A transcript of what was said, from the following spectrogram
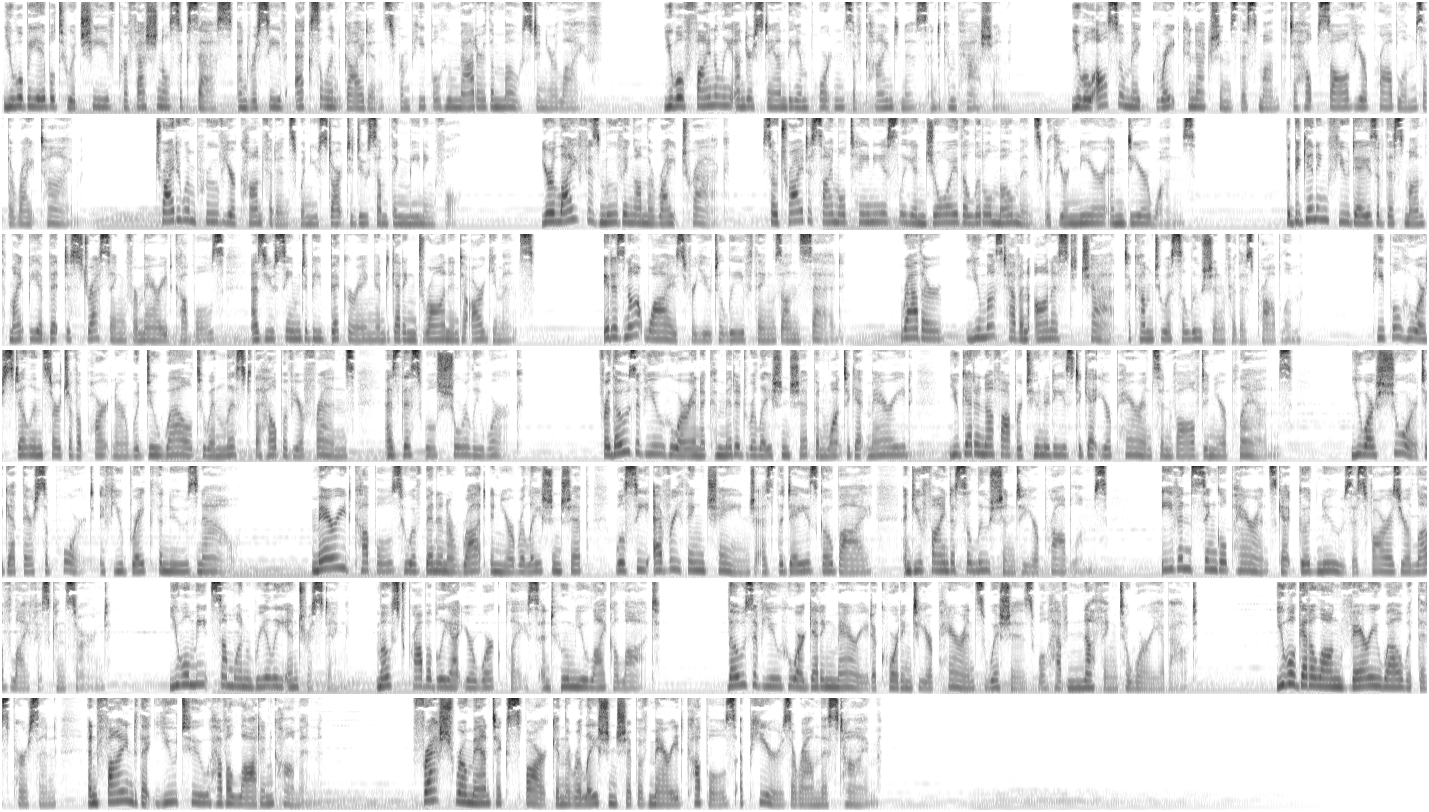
You will be able to achieve professional success and receive excellent guidance from people who matter the most in your life. You will finally understand the importance of kindness and compassion. You will also make great connections this month to help solve your problems at the right time. Try to improve your confidence when you start to do something meaningful. Your life is moving on the right track, so try to simultaneously enjoy the little moments with your near and dear ones. The beginning few days of this month might be a bit distressing for married couples, as you seem to be bickering and getting drawn into arguments. It is not wise for you to leave things unsaid. Rather, you must have an honest chat to come to a solution for this problem. People who are still in search of a partner would do well to enlist the help of your friends, as this will surely work. For those of you who are in a committed relationship and want to get married, you get enough opportunities to get your parents involved in your plans. You are sure to get their support if you break the news now. Married couples who have been in a rut in your relationship will see everything change as the days go by and you find a solution to your problems. Even single parents get good news as far as your love life is concerned. You will meet someone really interesting, most probably at your workplace and whom you like a lot. Those of you who are getting married according to your parents' wishes will have nothing to worry about. You will get along very well with this person and find that you two have a lot in common. Fresh romantic spark in the relationship of married couples appears around this time.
